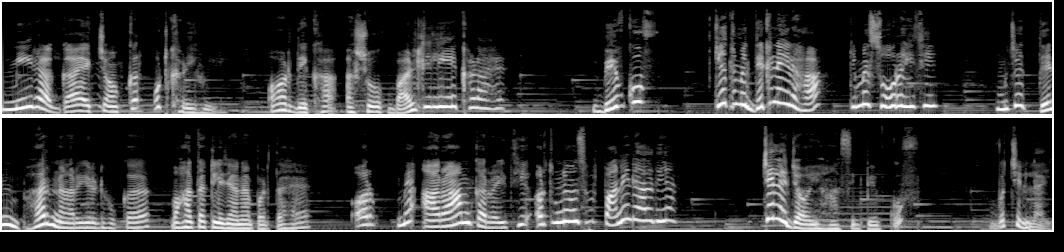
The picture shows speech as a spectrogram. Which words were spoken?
मीरा गाय चौंक कर उठ खड़ी हुई और देखा अशोक बाल्टी लिए खड़ा है। बेवकूफ़! क्या तुम्हें दिख नहीं रहा कि मैं सो रही थी? मुझे दिन भर नारियल ढोकर वहाँ तक ले जाना पड़ता है और मैं आराम कर रही थी और तुमने उस पर पानी डाल दिया। चले जाओ यहाँ से, बेवकूफ़। वो चिल्लाई।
